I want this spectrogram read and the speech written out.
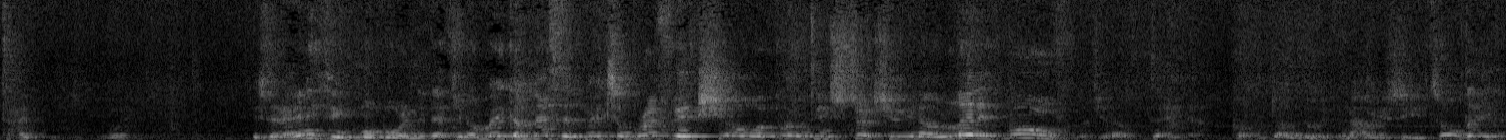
type. Is there anything more boring than that? You know, make a method, make some graphics, show a protein structure, you know, let it move. But, you know, data, don't do it. And now you see it's all data.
